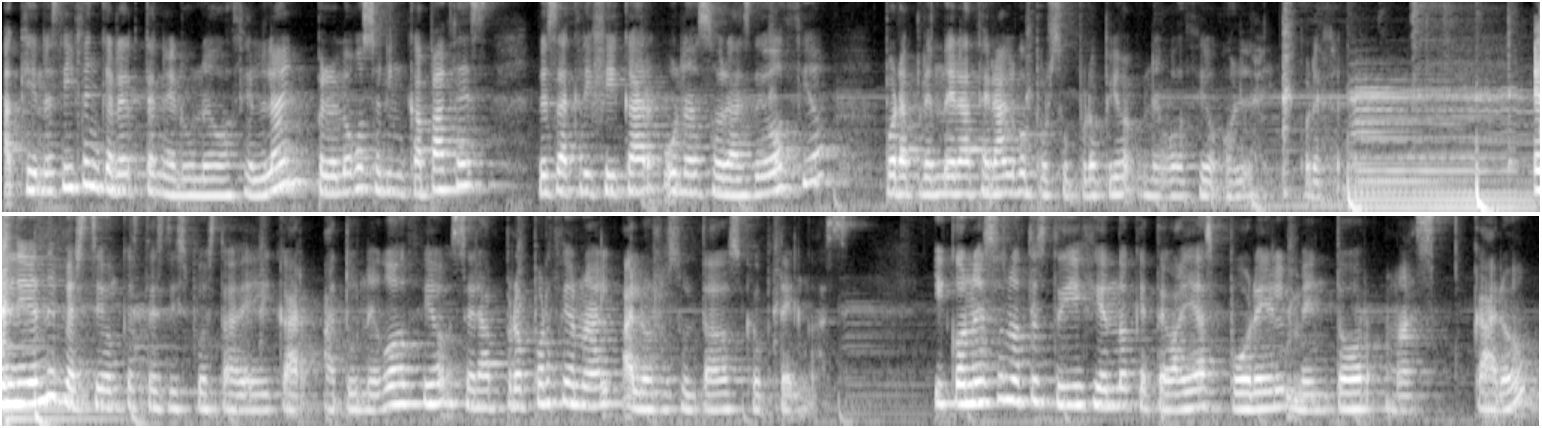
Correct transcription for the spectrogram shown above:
a quienes dicen querer tener un negocio online, pero luego son incapaces de sacrificar unas horas de ocio por aprender a hacer algo por su propio negocio online, por ejemplo. El nivel de inversión que estés dispuesto a dedicar a tu negocio será proporcional a los resultados que obtengas. Y con eso no te estoy diciendo que te vayas por el mentor más caro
